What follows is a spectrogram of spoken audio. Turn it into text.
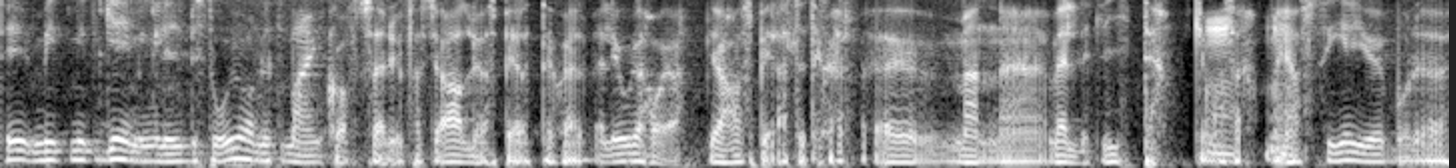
Det är, mitt, mitt gamingliv består ju av lite Minecraft så är det fast jag aldrig har spelat det själv. Eller jo, det har jag. Jag har spelat lite själv. Eh, men eh, väldigt lite kan man Mm, säga. Men mm. jag ser ju både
